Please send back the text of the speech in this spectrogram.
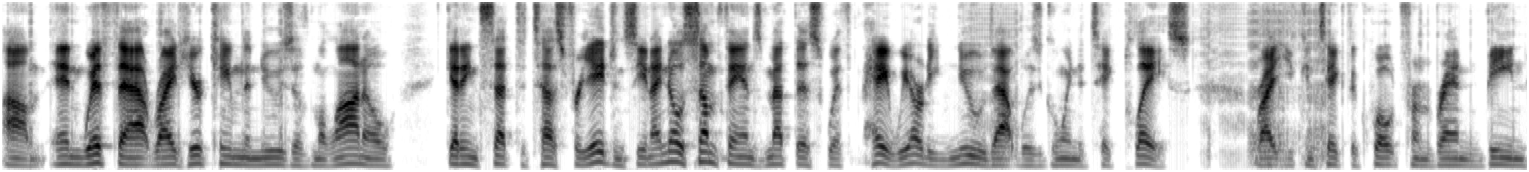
Um, and with that, right here came the news of Milano getting set to test free agency. And I know some fans met this with, "Hey, we already knew that was going to take place." Right? You can take the quote from Brandon Beane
